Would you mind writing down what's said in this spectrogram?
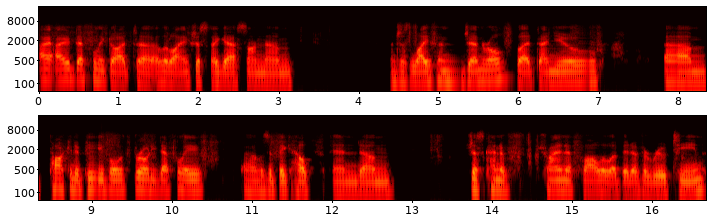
I, I definitely got uh, a little anxious, I guess, on um, on just life in general. But I knew um, talking to people, Brody definitely uh, was a big help, and um, just kind of trying to follow a bit of a routine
